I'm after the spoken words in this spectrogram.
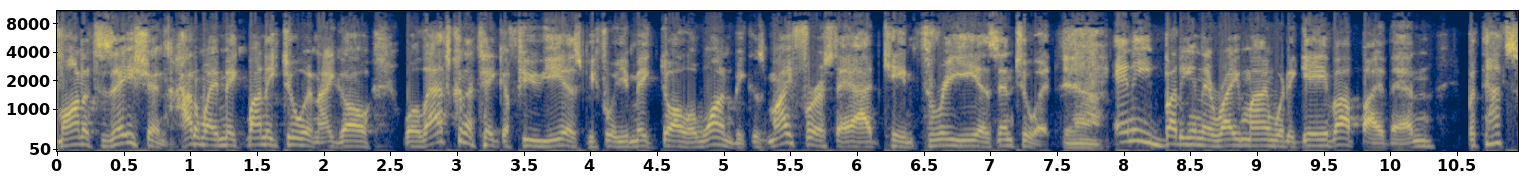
monetization, how do I make money to it? And I go, well, that's going to take a few years before you make dollar one because my first ad came three years into it. Yeah. Anybody in their right mind would have gave up by then, but that's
